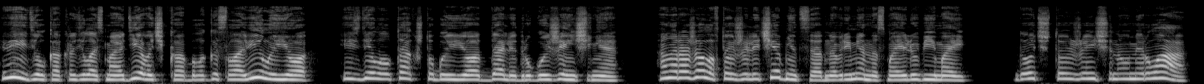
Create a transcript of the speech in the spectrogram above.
Видел, как родилась моя девочка, благословил ее и сделал так, чтобы ее отдали другой женщине. Она рожала в той же лечебнице одновременно с моей любимой. Дочь той женщины умерла.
